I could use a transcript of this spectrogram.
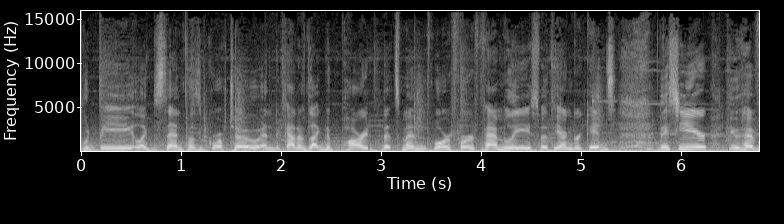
would be like the Santa's grotto and kind of like the part that's meant more for families with younger kids. This year you have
